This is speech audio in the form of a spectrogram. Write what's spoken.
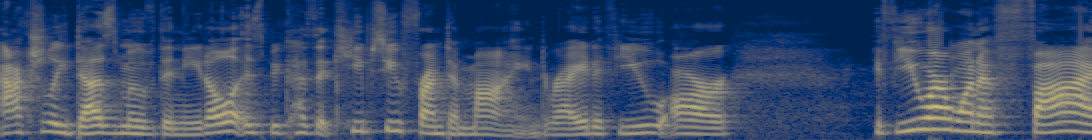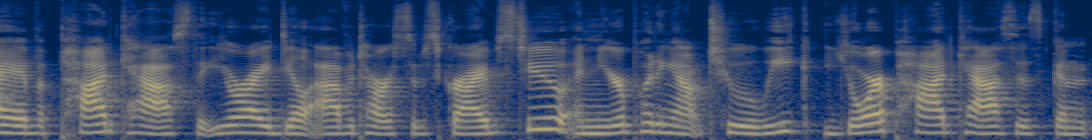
actually does move the needle is because it keeps you front of mind, right? If you are if you are one of five podcasts that your ideal avatar subscribes to and you're putting out two a week, your podcast is going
